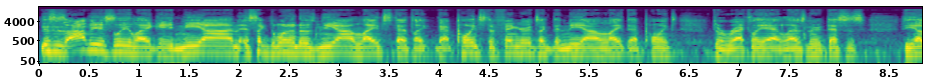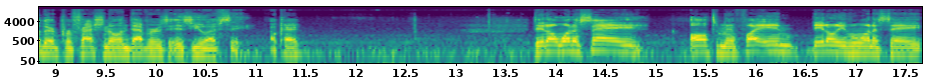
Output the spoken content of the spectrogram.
this is obviously like a neon. It's like one of those neon lights that like that points the finger. It's like the neon light that points directly at Lesnar. This is the other professional endeavors is UFC. Okay. They don't want to say ultimate fighting. They don't even want to say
